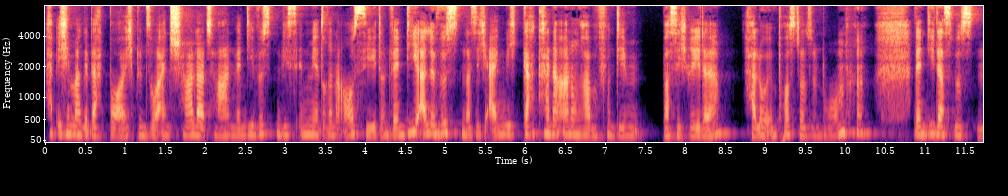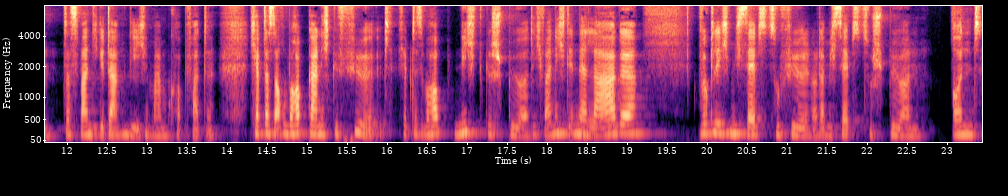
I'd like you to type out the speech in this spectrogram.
habe ich immer gedacht, boah, ich bin so ein Scharlatan. Wenn die wüssten, wie es in mir drin aussieht und wenn die alle wüssten, dass ich eigentlich gar keine Ahnung habe von dem, was ich rede, hallo Imposter-Syndrom, wenn die das wüssten. Das waren die Gedanken, die ich in meinem Kopf hatte. Ich habe das auch überhaupt gar nicht gefühlt. Ich habe das überhaupt nicht gespürt. Ich war nicht in der Lage, wirklich mich selbst zu fühlen oder mich selbst zu spüren. Und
